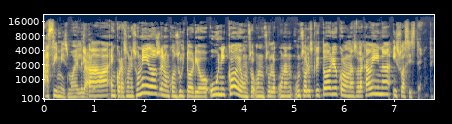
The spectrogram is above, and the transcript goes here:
Así mismo, él Claro. estaba en Corazones Unidos, en un consultorio único, de un, so- un solo, una- un solo escritorio con una sola cabina y su asistente.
